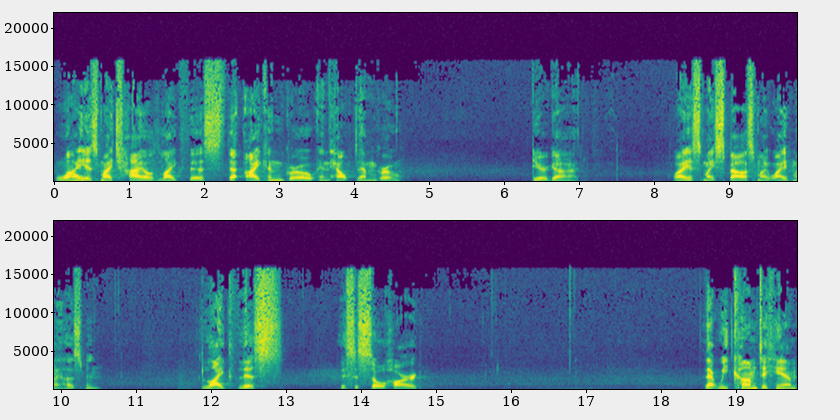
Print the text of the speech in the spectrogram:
why is my child like this that I can grow and help them grow? Dear God, why is my spouse, my wife, my husband like this? This is so hard. That we come to Him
